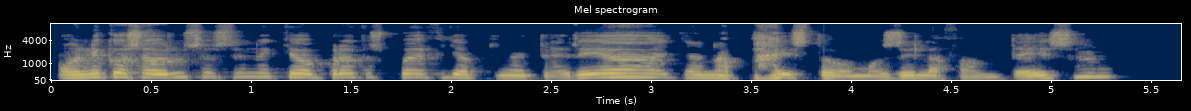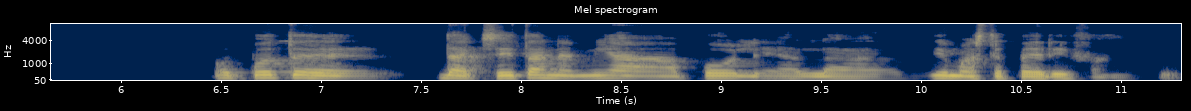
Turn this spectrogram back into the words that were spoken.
ο Νίκος ο Ρούσος είναι και ο πρώτος που έφυγε από την εταιρεία για να πάει στο Mozilla Foundation Οπότε, εντάξει, ήταν μια πόλη, αλλά είμαστε περήφανοι που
